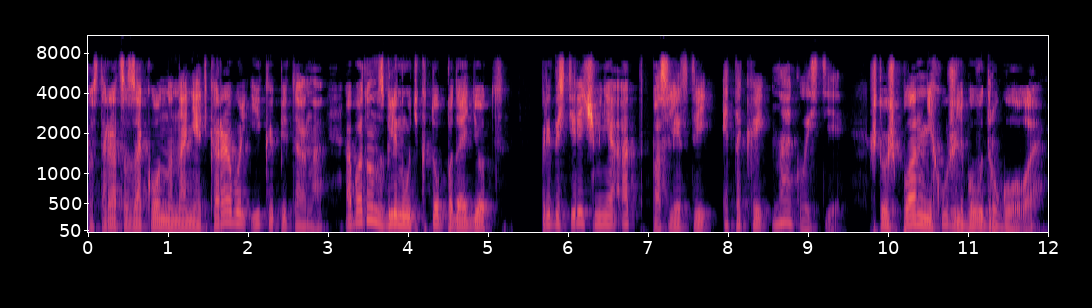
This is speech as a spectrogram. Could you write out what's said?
Постараться законно нанять корабль и капитана, а потом взглянуть, кто подойдет, предостеречь меня от последствий этакой наглости. Что ж, план не хуже любого другого.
